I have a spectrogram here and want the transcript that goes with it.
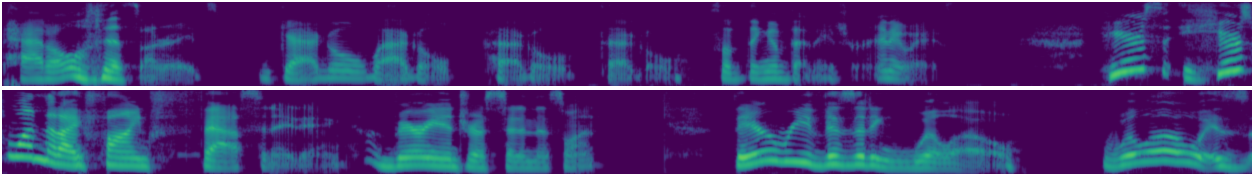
Paddle? That's not right. It's gaggle, waggle, paggle, daggle, something of that nature. Anyways, here's here's one that I find fascinating. I'm very interested in this one. They're revisiting Willow. Willow is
